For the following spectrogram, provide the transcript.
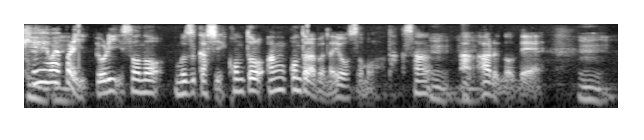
経営はやっぱりよりその難しい、コントロ、アンコントロラブルな要素もたくさんああるので、うん。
